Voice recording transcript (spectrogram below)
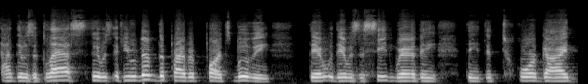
and there was a glass. There was, if you remember the Private Parts movie, there there was a scene where the, the the tour guide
